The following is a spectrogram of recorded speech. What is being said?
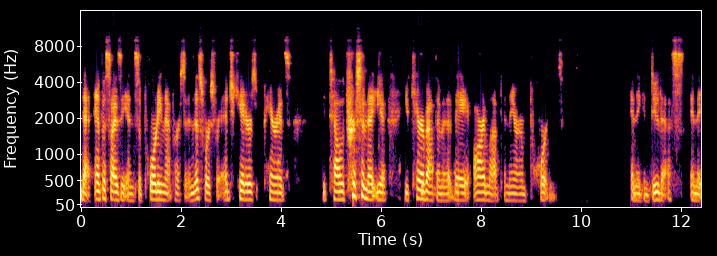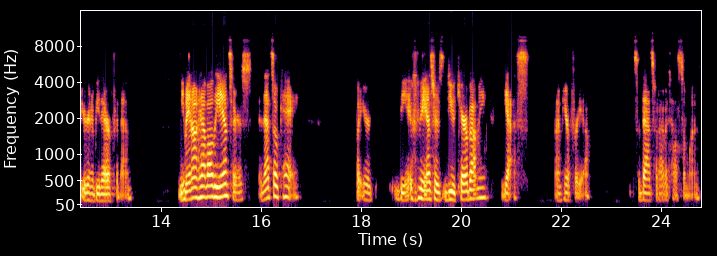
that emphasizing and supporting that person. And this works for educators, parents. You tell the person that you you care about them and that they are loved and they are important and they can do this and that you're going to be there for them. You may not have all the answers, and that's okay. But you're the the answer is do you care about me? Yes. I'm here for you. So that's what I would tell someone.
